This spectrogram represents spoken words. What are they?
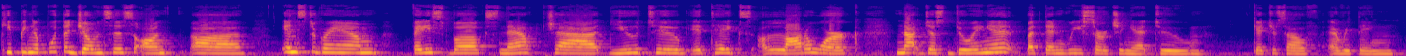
keeping up with the Joneses on uh, Instagram, Facebook, Snapchat, YouTube. It takes a lot of work, not just doing it, but then researching it to get yourself everything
